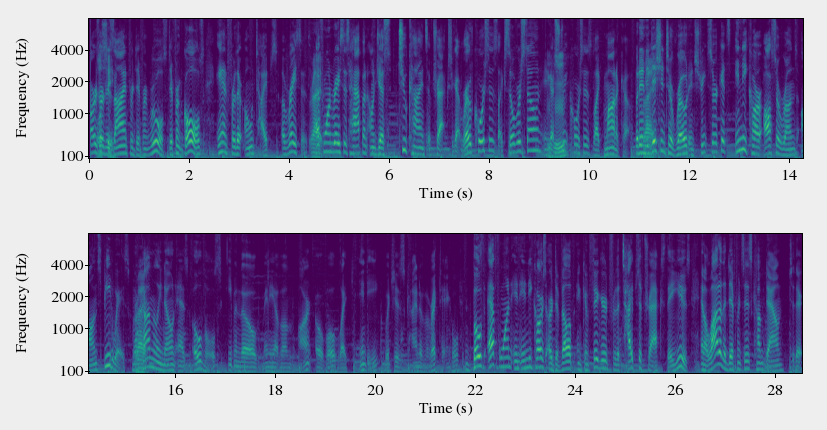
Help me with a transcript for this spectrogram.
Cars We'll are see. designed for different rules, different goals, and for their own types of races. Right. F1 races happen on just two kinds of tracks. You got road courses like Silverstone, and you got mm-hmm. street courses like Monaco. But in. Right. addition to road and street circuits, IndyCar also runs on speedways, more Right. commonly known as ovals, even though many of them aren't oval, like Indy, which is kind of a rectangle. Both F1 and Indy cars are developed and configured for the types of tracks they use, and a lot of the differences come down to their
